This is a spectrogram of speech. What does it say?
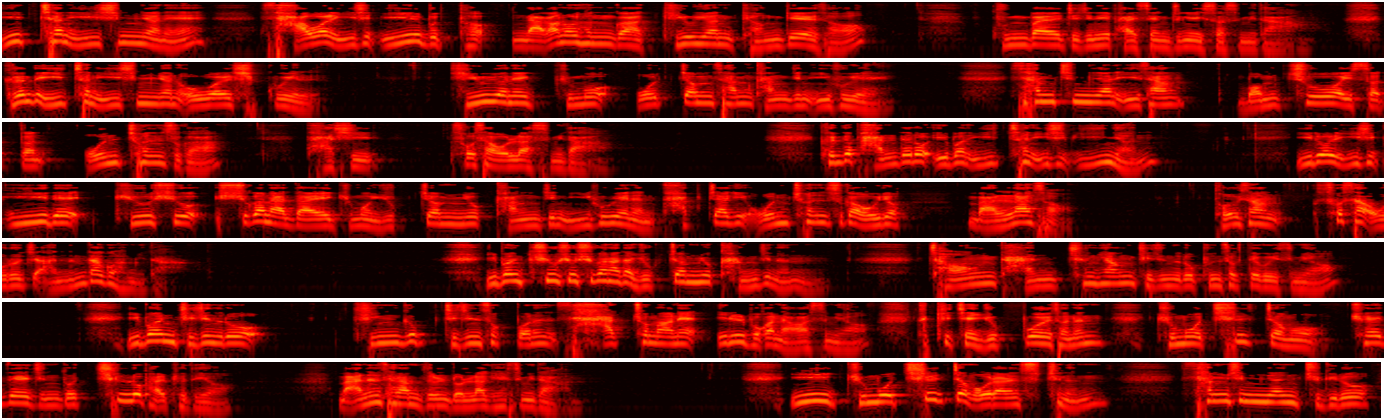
2020년에 4월 22일부터 나가노현과 기후현 경계에서 군발 지진이 발생 중에 있었습니다. 그런데 2020년 5월 19일 기후현의 규모 5.3 강진 이후에 30년 이상 멈추어 있었던 온천수가 다시 솟아올랐습니다. 그런데 반대로 이번 2022년 1월 22일에 규슈 슈가나다의 규모 6.6 강진 이후에는 갑자기 온천수가 오히려 말라서 더 이상 솟아오르지 않는다고 합니다. 이번 규슈 슈가나다 6.6 강진은 정단층형 지진으로 분석되고 있으며 이번 지진으로 긴급 지진 속보는 4초 만에 1보가 나왔으며 특히 제6보에서는 규모 7.5 최대 진도 7로 발표되어 많은 사람들을 놀라게 했습니다. 이 규모 7.5라는 수치는 30년 주기로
